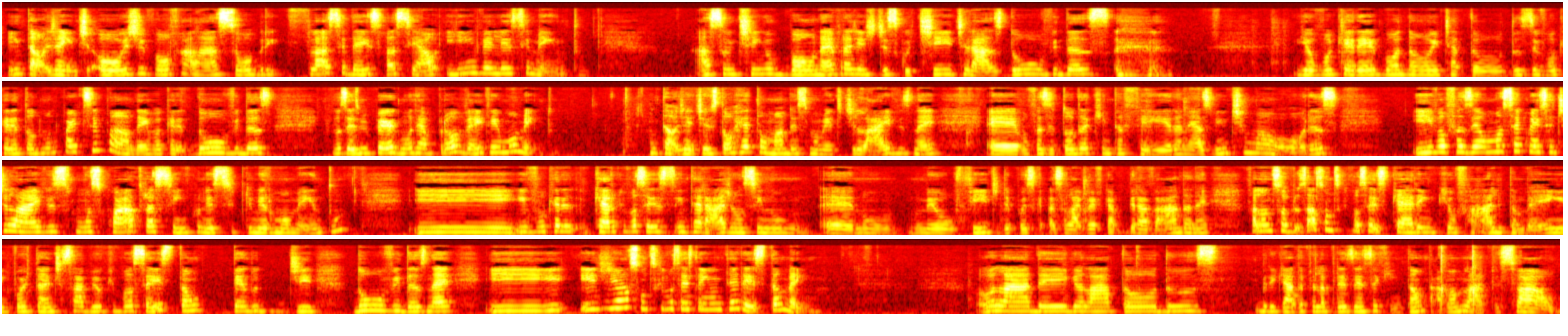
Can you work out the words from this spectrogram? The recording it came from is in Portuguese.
Então, gente, hoje vou falar sobre flacidez facial e envelhecimento. Assuntinho bom, né, pra gente discutir, tirar as dúvidas. E eu vou querer boa noite a todos e vou querer todo mundo participando, hein? Vou querer dúvidas, que vocês me perguntem, aproveitem o momento. Então, gente, eu estou retomando esse momento de lives, né? É, vou fazer toda quinta-feira, né, às 21 horas. E vou fazer uma sequência de lives, umas 4 a 5 nesse primeiro momento. E, e vou querer, quero que vocês interajam assim no, é, no, no meu feed, depois que essa live vai ficar gravada, né? Falando sobre os assuntos que vocês querem que eu fale também. É importante saber o que vocês estão tendo de dúvidas, né? E, e de assuntos que vocês tenham interesse também. Olá, Deiga, olá a todos. Obrigada pela presença aqui. Então tá, vamos lá, pessoal.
